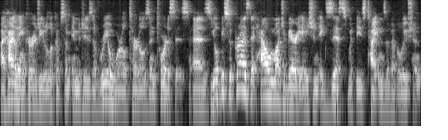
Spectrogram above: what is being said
I highly encourage you to look up some images of real world turtles and tortoises, as you'll be surprised at how much variation exists with these titans of evolution.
